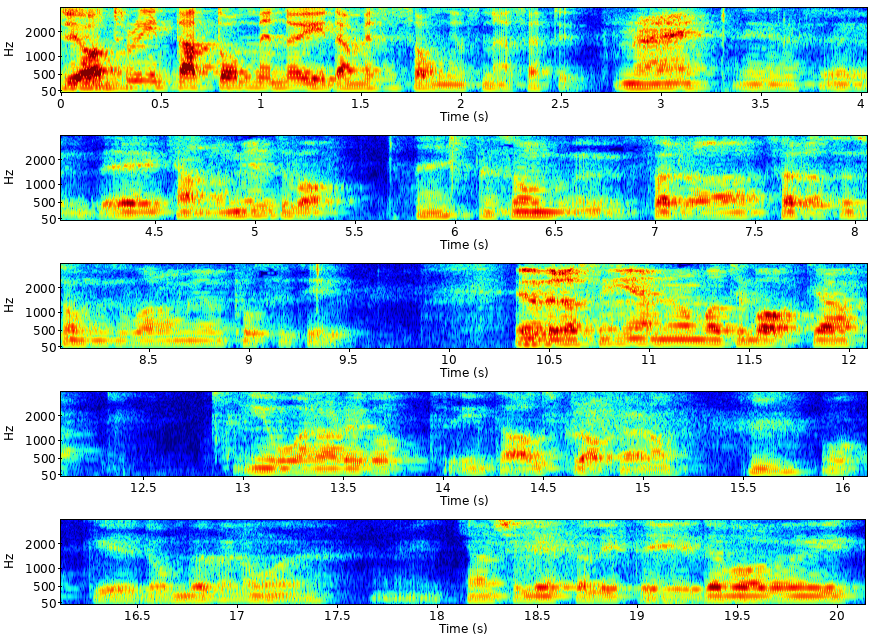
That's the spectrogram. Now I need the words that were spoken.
jag tror inte att de är nöjda med säsongen som den sett ut. Nej, det kan de ju inte vara. Nej. Som förra, förra säsongen så var de ju en positiv överraskning när de var tillbaka. I år har det gått inte alls bra för dem. Mm. Och eh, de behöver nog eh, kanske leta lite i, det var väl i,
